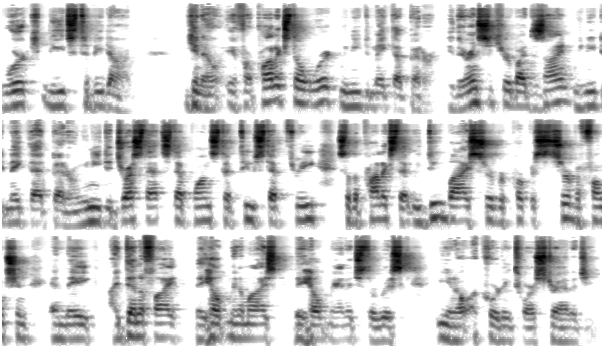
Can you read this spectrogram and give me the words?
work needs to be done you know, if our products don't work, we need to make that better. If they're insecure by design, we need to make that better. We need to address that step one, step two, step three. So the products that we do buy serve a purpose, serve a function, and they identify, they help minimize, they help manage the risk, you know, according to our strategy.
